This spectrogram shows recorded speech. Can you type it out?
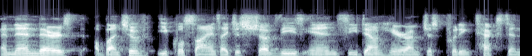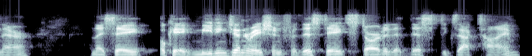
And then there's a bunch of equal signs. I just shove these in. See down here, I'm just putting text in there. And I say, okay, meeting generation for this date started at this exact time.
